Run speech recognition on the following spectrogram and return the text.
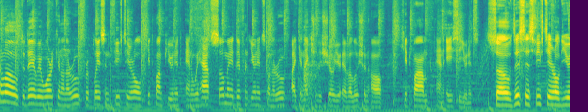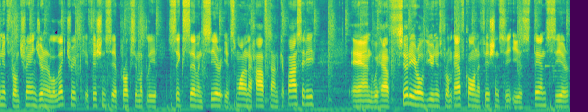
Hello, today we're working on a roof replacing 50 year old heat pump unit and we have so many different units on the roof I can actually show you evolution of heat pump and AC units. So this is 50 year old unit from Trane General Electric, efficiency approximately 6-7 SEER, it's one and a half ton capacity and we have 30 year old unit from Evcon, efficiency is 10 SEER,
